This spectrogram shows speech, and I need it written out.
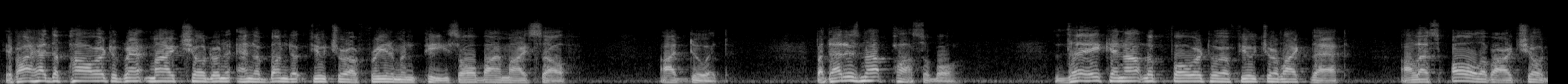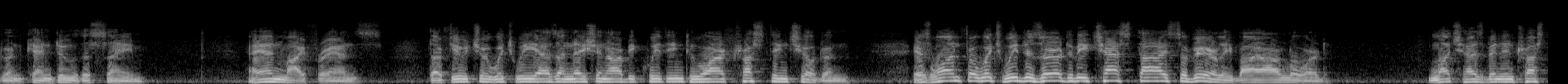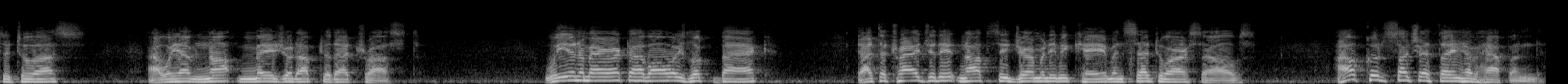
If I had the power to grant my children an abundant future of freedom and peace all by myself, I'd do it. But that is not possible. They cannot look forward to a future like that unless all of our children can do the same. And, my friends, the future which we as a nation are bequeathing to our trusting children is one for which we deserve to be chastised severely by our Lord. Much has been entrusted to us, and we have not measured up to that trust. We in America have always looked back at the tragedy that Nazi Germany became and said to ourselves, how could such a thing have happened?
